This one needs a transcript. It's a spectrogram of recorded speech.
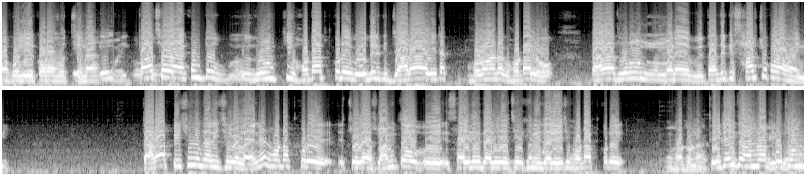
নকল ইয়ে করা হচ্ছে না। তাছাড়া এখন তো, ধরুন কি হঠাৎ করে ওদেরকে যারা এটা ঘটনাটা ঘটালো, তারা ধরুন মানে তাদেরকে সার্চও করা হয়নি। তারা পেছনে দাঁড়িয়ে ছিল লাইনের, হঠাৎ করে চলে আসলো। আমি তো সাইডে দাঁড়িয়ে আছি এখানে দাঁড়িয়ে আছি, হঠাৎ করে ঘটনা। এটাই তো আমরা প্রচণ্ড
